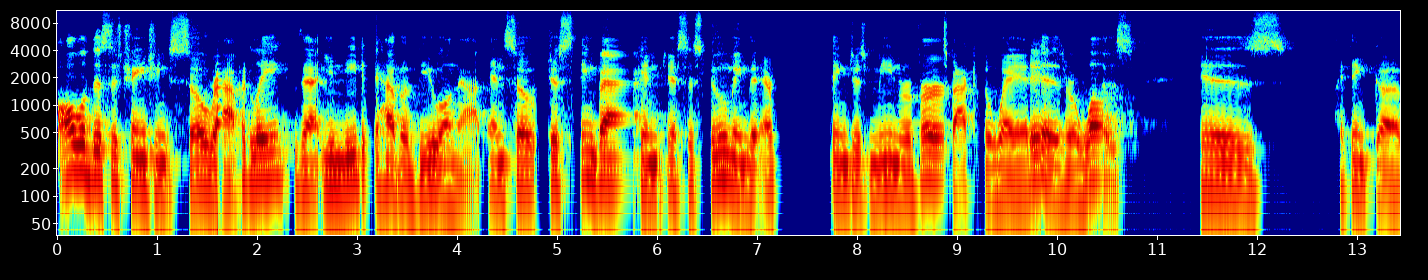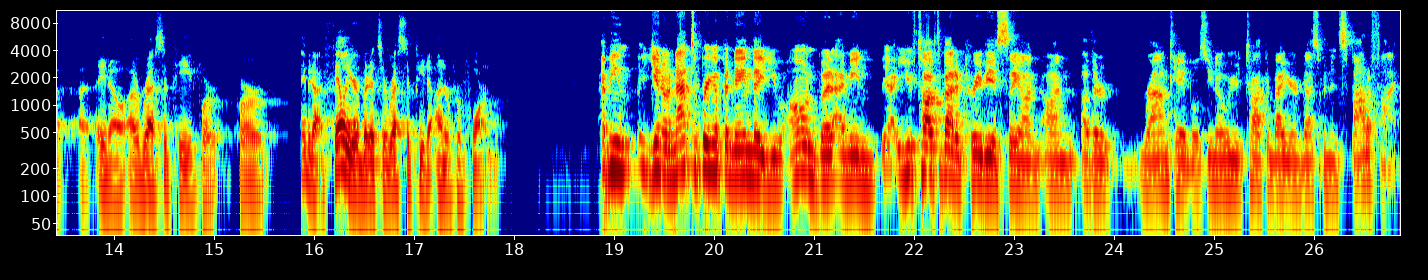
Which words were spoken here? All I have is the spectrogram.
all of this is changing so rapidly that you need to have a view on that. And so, just sitting back and just assuming that everything just mean reverse back to the way it is or was is i think uh, uh, you know a recipe for for maybe not failure but it's a recipe to underperform I mean, you know, not to bring up a name that you own, but I mean, you've talked about it previously on on other roundtables. You know, we were talking about your investment in Spotify.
